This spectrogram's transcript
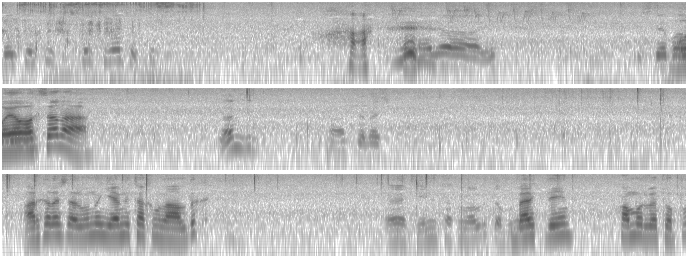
Çek çek çek, çek şuraya çek. çek. Helal. İşte balığı. Boya baksana. Lan bir arkadaş Arkadaşlar bunun yemli takımını aldık. Evet yeni takım aldık da bunu Berkley'in hamur ve topu.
